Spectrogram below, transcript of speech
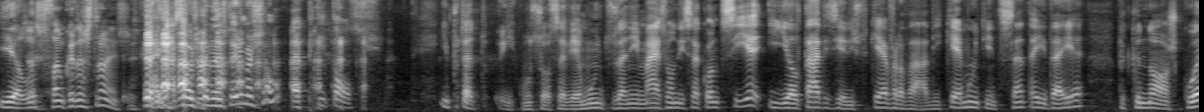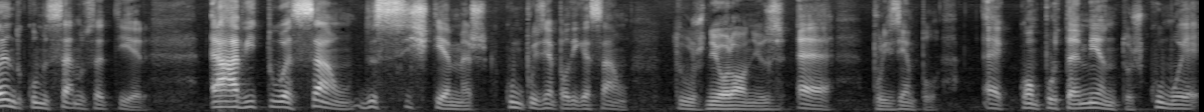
E eles. Já são canastrões. Já são os canastrões, mas são apetitosos. E, portanto, e começou-se a ver muitos animais onde isso acontecia, e ele está a dizer isto que é verdade e que é muito interessante a ideia de que nós, quando começamos a ter a habituação de sistemas como por exemplo a ligação dos neurónios a, por exemplo, a comportamentos como é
